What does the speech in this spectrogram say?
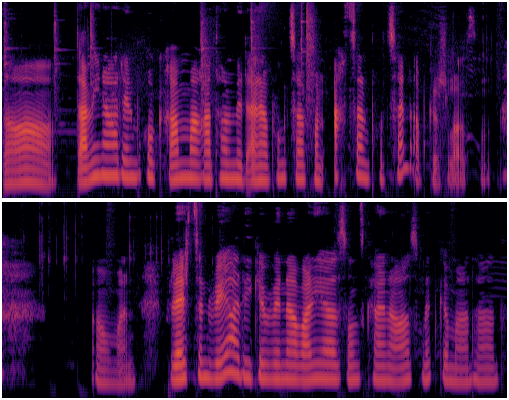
So. Davina hat den Programmmarathon mit einer Punktzahl von 18% abgeschlossen. Oh Mann. Vielleicht sind wir ja die Gewinner, weil ja sonst keiner aus mitgemacht hat.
